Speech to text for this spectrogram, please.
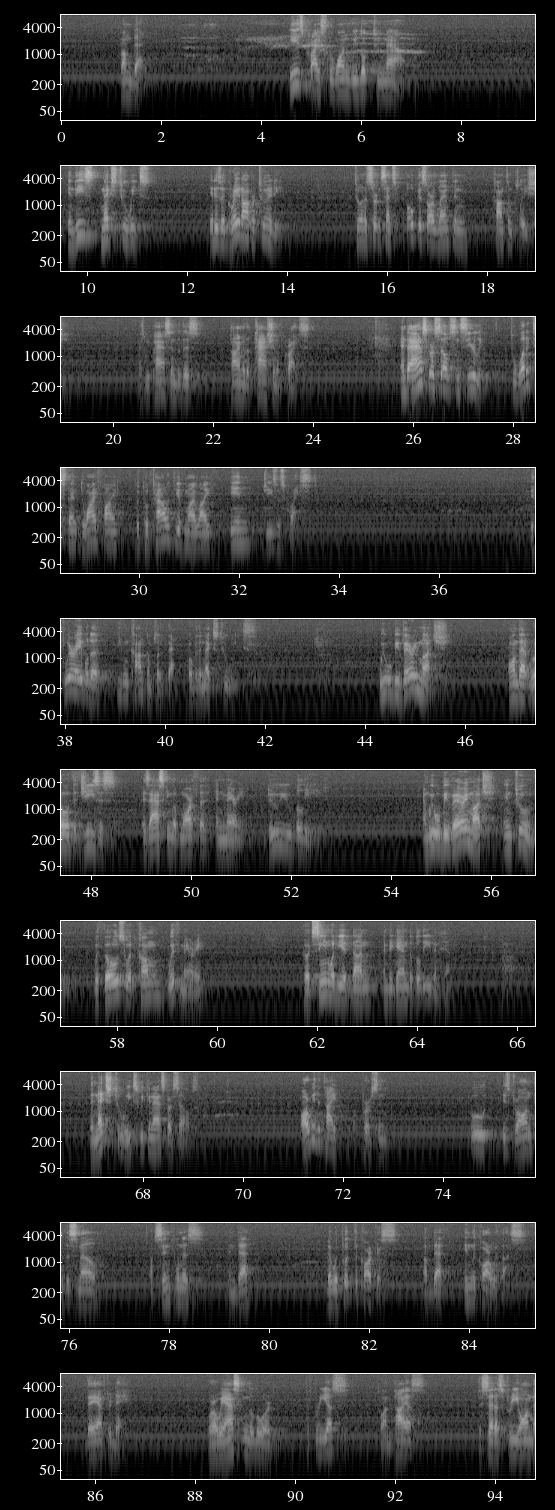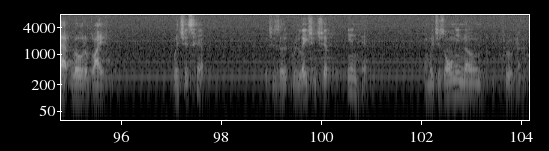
from death? Is Christ the one we look to now? In these next two weeks, it is a great opportunity to, in a certain sense, focus our Lenten contemplation as we pass into this time of the passion of Christ. And to ask ourselves sincerely to what extent do I find the totality of my life in Jesus Christ. If we're able to even contemplate that over the next two weeks, we will be very much on that road that Jesus is asking of Martha and Mary. Do you believe? And we will be very much in tune with those who had come with Mary, who had seen what he had done and began to believe in him. The next two weeks, we can ask ourselves Are we the type of person who is drawn to the smell of sinfulness and death that would put the carcass of death in the car with us day after day? Or are we asking the Lord to free us, to untie us, to set us free on that road of life, which is Him, which is a relationship in Him, and which is only known through Him?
